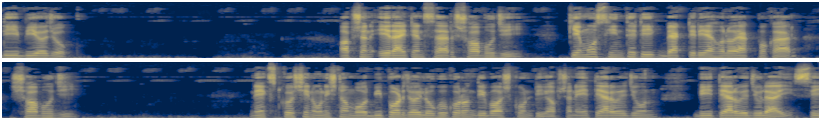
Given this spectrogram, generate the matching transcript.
ডি বিয়োজক। অপশন এ রাইট অ্যান্সার স্বভোজী। কেমোসিনথেটিক ব্যাকটেরিয়া হলো এক প্রকার, স্বভোজী। নেক্সট কোশ্চেন উনিশ নম্বর, বিপর্যয় লঘুকরণ দিবস কোনটি? অপশন এ তেরোই জুন বি তেরোই জুলাই সি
